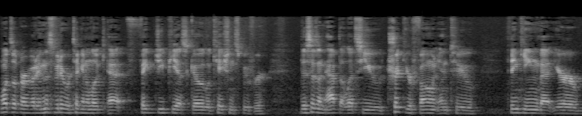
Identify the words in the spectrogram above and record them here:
What's up everybody? In this video we're taking a look at Fake GPS Go Location Spoofer. This is an app that lets you trick your phone into thinking that you're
